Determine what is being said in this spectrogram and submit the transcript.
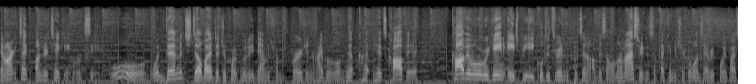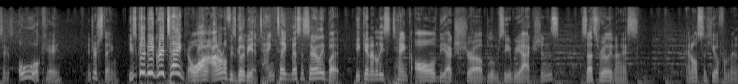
An Architect Undertaking. Let's see. Ooh. When damage dealt by a Dendro core, including damage from Burgeon and Hyperbloom, hits Kaveh, Kaveh will regain HP equal to 300% of his elemental mastery. This effect can be triggered once every 0.5 seconds. Oh, okay. Interesting. He's going to be a great tank. Oh, I don't know if he's going to be a tank tank necessarily, but he can at least tank all the extra Bloom Sea reactions. So that's really nice. And also heal from it.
